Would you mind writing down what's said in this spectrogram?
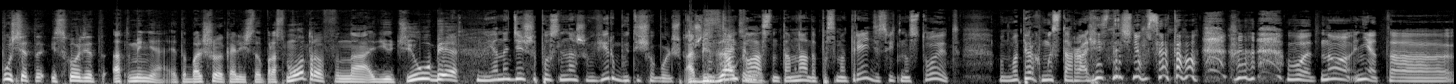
пусть это исходит от меня. Это большое количество просмотров на Ютьюбе. Ну, я надеюсь, что после нашего эфира будет еще больше. Потому Что Обязательно. там классно, там надо посмотреть, действительно стоит. Ну, во-первых, мы старались, начнем с этого. вот, но нет, а,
